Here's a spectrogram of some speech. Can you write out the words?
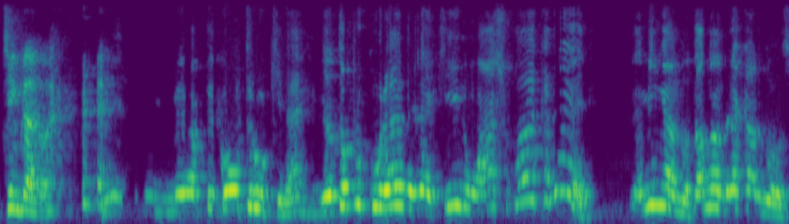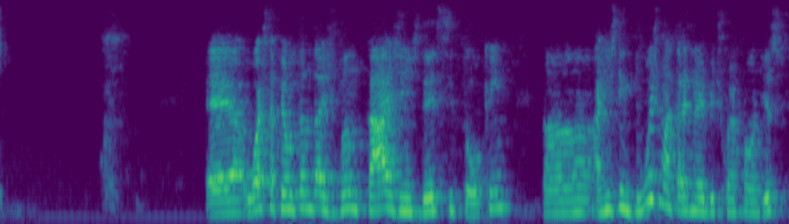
Te enganou. Me, me aplicou um truque, né? Eu estou procurando ele aqui, não acho. Ah, cadê ele? Me enganou, tá no André Cardoso. É, o Washington está perguntando das vantagens desse token. Uh, a gente tem duas matérias no Bitcoin falando disso,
